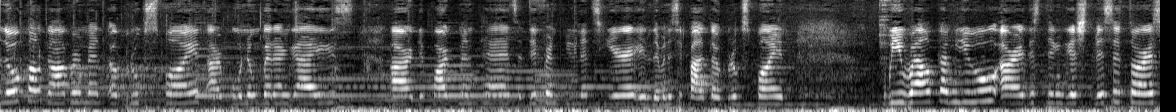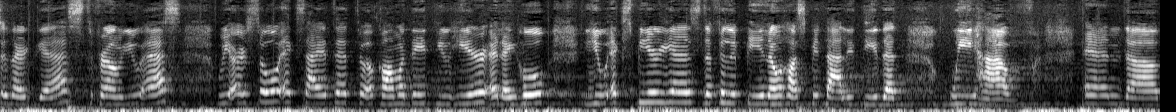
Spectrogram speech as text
local government of Brooke's Point, our punong barangays, our department heads, the different units here in the municipality of Brooke's Point. We welcome you, our distinguished visitors and our guests from US. We are so excited to accommodate you here and I hope you experience the Filipino hospitality that we have. And uh,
